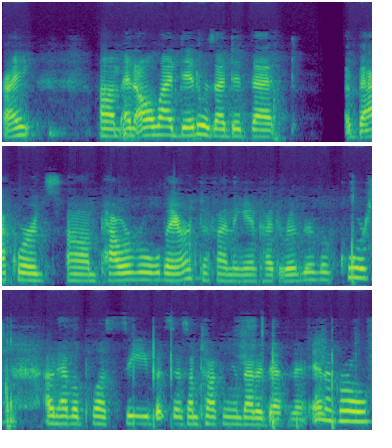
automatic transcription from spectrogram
right? Um, and all I did was I did that backwards um, power rule there to find the antiderivative. Of course, I would have a plus c, but since I'm talking about a definite integral,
